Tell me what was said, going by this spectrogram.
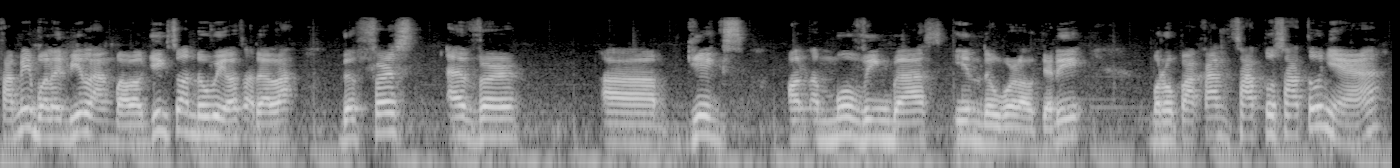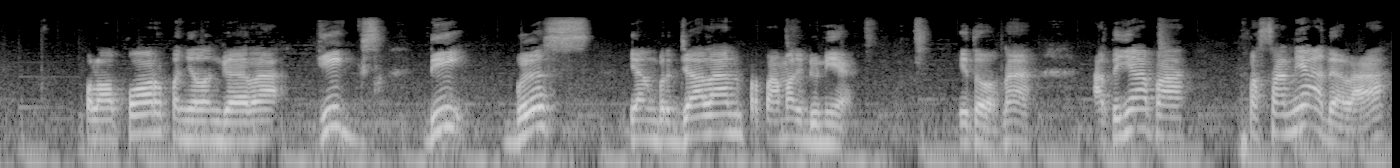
kami boleh bilang bahwa Gigs on the Wheels adalah the first ever uh, gigs on a moving bus in the world. Jadi merupakan satu-satunya pelopor penyelenggara gigs di bus yang berjalan pertama di dunia. Itu. Nah, artinya apa? Pesannya adalah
